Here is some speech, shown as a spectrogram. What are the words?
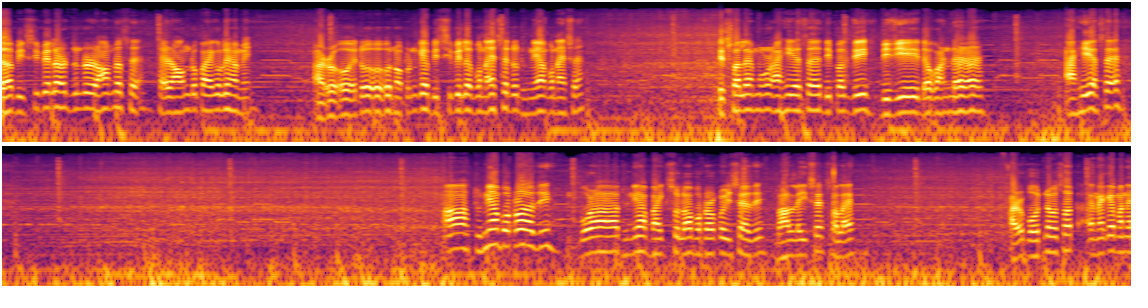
the B C P এলৰ যোনটো ৰাউণ্ড আছে সেই ৰাউণ্ডটো পাই গ'লোঁ আমি। আৰু এইটো নতুনকৈ বি চি পি এলে বনাইছে এইটো ধুনীয়া বনাইছে। পিছফালে মোৰ আহি আছে Deepakji D G the wanderer আহি আছে ধুনীয়া বতৰ আজি। বৰা ধুনীয়া বাইক চলোৱা বতৰ কৰিছে আজি। ভাল লাগিছে চলাই। আৰু বহুত দিনৰ পাছত এনেকৈ মানে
